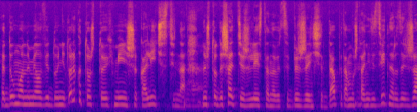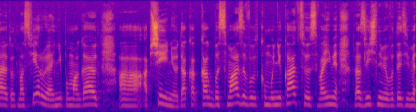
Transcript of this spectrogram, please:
я думаю, он имел в виду не только то, что их меньше количественно, yeah. но и что дышать тяжелее становится становится без женщин, да, потому что они действительно разряжают атмосферу, и они помогают а, общению, да, как, как бы смазывают коммуникацию своими различными вот этими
